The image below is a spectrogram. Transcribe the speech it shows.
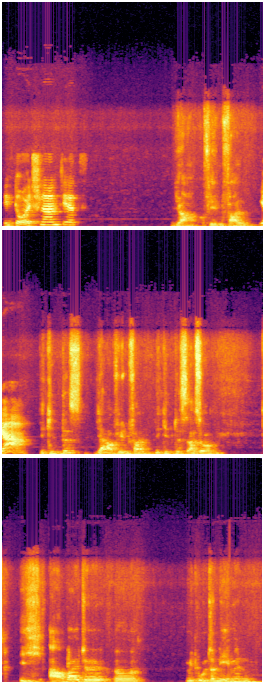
In Deutschland jetzt? Ja, auf jeden Fall. Ja. Die gibt es. Ja, auf jeden Fall. Die gibt es. Also ich arbeite äh, mit Unternehmen,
